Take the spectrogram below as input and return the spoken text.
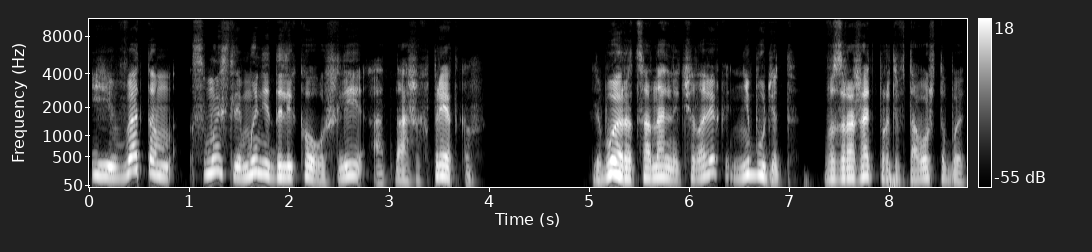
И в этом смысле мы недалеко ушли от наших предков. Любой рациональный человек не будет возражать против того, чтобы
